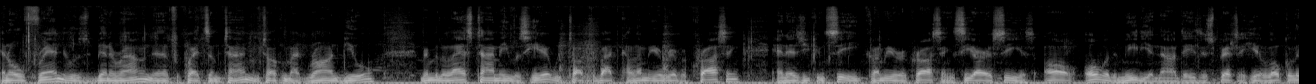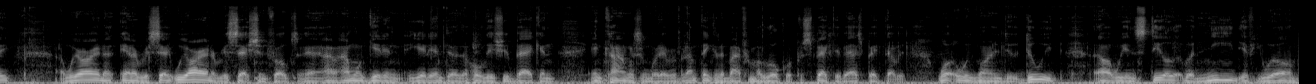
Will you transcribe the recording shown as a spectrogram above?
an old friend who's been around uh, for quite some time. I'm talking about Ron Buel. Remember the last time he was here, we talked about Columbia River Crossing, and as you can see, Columbia River Crossing (CRC) is all over the media nowadays, especially here locally. Uh, we are in a, in a recession. We are in a recession, folks. I, I won't get in get into the whole issue back in, in Congress and whatever, but I'm thinking about from a local perspective aspect of it. What are we going to do? Do we uh, we instill a need, if you will,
